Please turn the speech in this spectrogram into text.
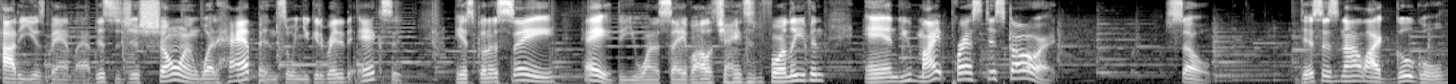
how to use BandLab. This is just showing what happens when you get ready to exit. It's gonna say, hey, do you wanna save all the changes before leaving? And you might press discard. So this is not like Google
